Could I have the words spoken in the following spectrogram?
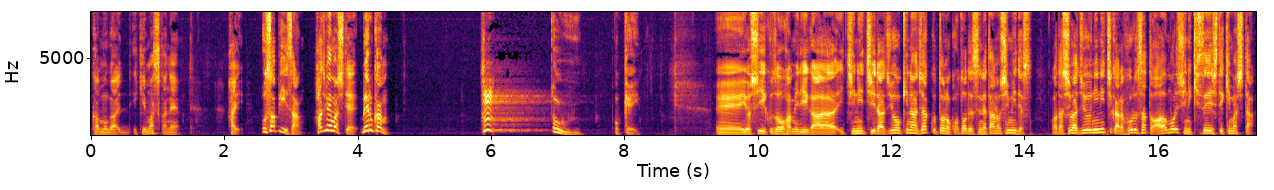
カムがいきますかね。はい。うさぴーさんはじめまして。ウェルカム。ふん。うオッケー。えー、吉幾三ファミリーが一日ラジオ沖縄ジャックとのことですね。楽しみです。私は12日からふるさと青森市に帰省してきました。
